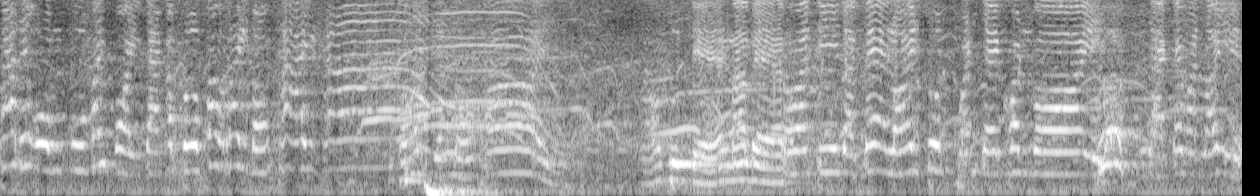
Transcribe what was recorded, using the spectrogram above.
ถ้าได้อมกูไม่ปล่อยจากอำเภอเฝ้าไร่หนองคายค่ะ ขอเสียงหนองคายเอาสุดแดงมาแบบ สวัสดีดักแด้ร้อยสุดขวัญใจคอนบอย จากจังหวัดร้อยเอ็ด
